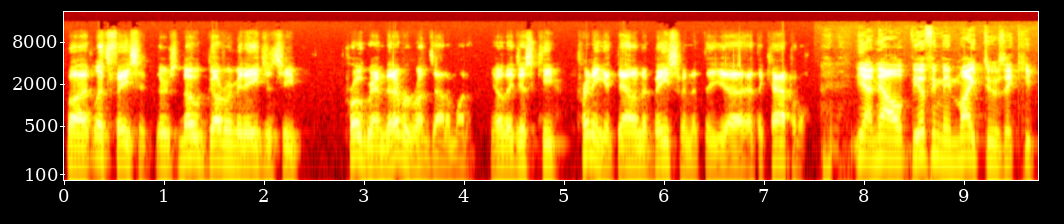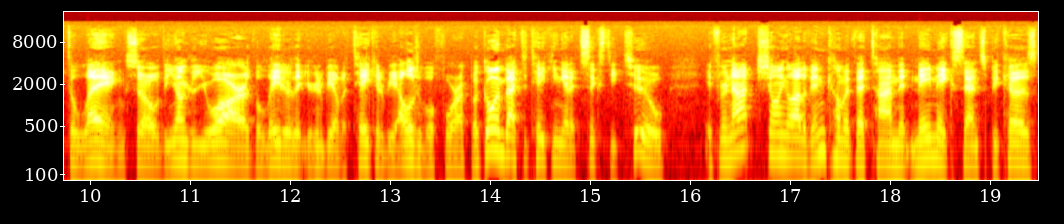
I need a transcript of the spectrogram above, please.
But let's face it, there's no government agency program that ever runs out of money. You know, they just keep printing it down in the basement at the uh, at the Capitol. Yeah. Now, the other thing they might do is they keep delaying. So the younger you are, the later that you're going to be able to take it or be eligible for it. But going back to taking it at 62, if you're not showing a lot of income at that time, it may make sense because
